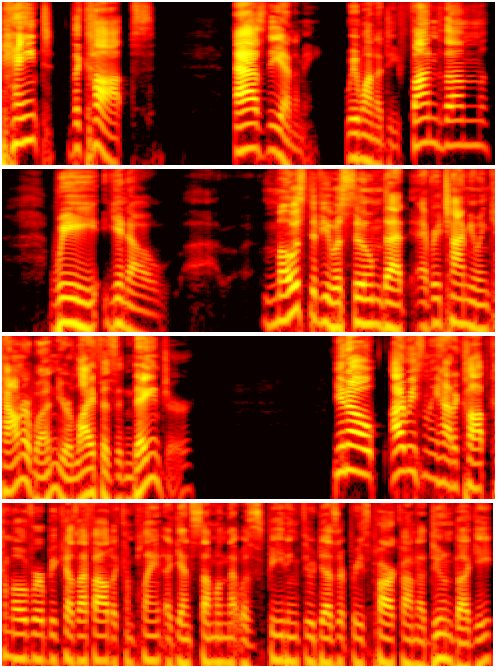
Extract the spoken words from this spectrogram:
paint the cops as the enemy? We want to defund them. We, you know, most of you assume that every time you encounter one, your life is in danger. You know, I recently had a cop come over because I filed a complaint against someone that was speeding through Desert Breeze Park on a dune buggy.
